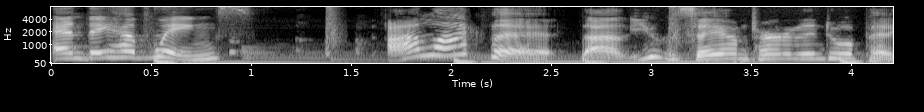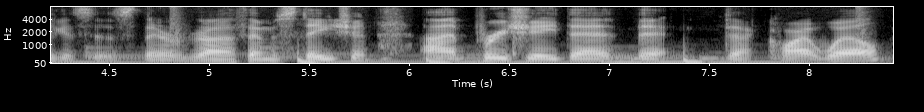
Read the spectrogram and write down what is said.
and they have wings. I like that. Uh, you can say I'm turning into a Pegasus there, uh, Themistation. I appreciate that, that that quite well.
